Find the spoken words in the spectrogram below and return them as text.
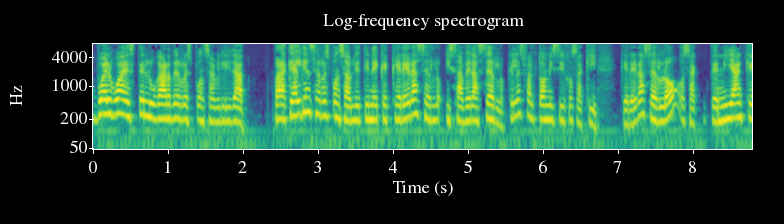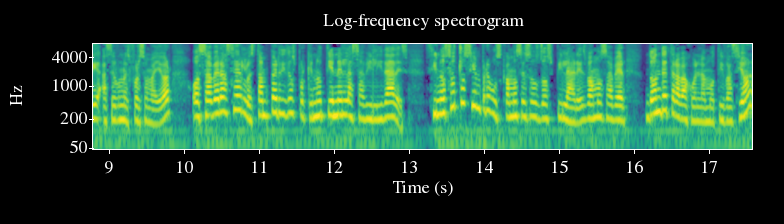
vuelvo a este lugar de responsabilidad. Para que alguien sea responsable tiene que querer hacerlo y saber hacerlo. ¿Qué les faltó a mis hijos aquí? ¿Querer hacerlo? O sea, tenían que hacer un esfuerzo mayor o saber hacerlo. Están perdidos porque no tienen las habilidades. Si nosotros siempre buscamos esos dos pilares, vamos a ver dónde trabajo en la motivación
